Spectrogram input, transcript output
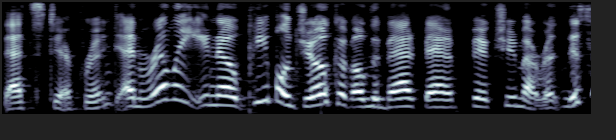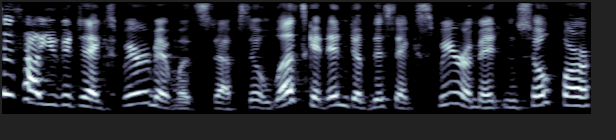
that's different. And really, you know, people joke about the bad fan fiction, but this is how you get to experiment with stuff. So let's get into this experiment. And so far,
